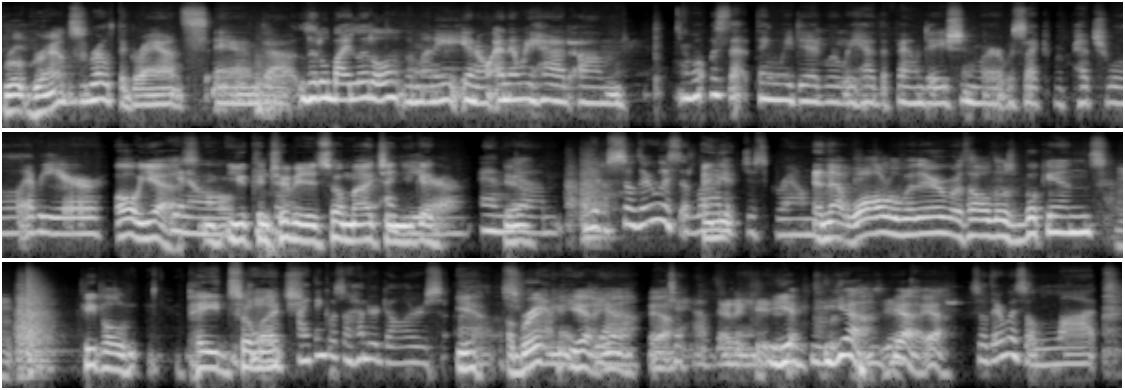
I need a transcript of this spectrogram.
Wrote grants. wrote the grants and uh, little by little the money you know and then we had um what was that thing we did where we had the foundation where it was like perpetual every year Oh yes, you know, you contributed so much, a and you get year and yeah. um you know so there was a lot you- of just ground and that wall over there with all those bookends. Mhm. People paid so paid- much. i think it was a hundred dollars Yeah, a brick. ceramic, Yeah, yeah, yeah. to have their name Dedicated. yeah, Mhm. yeah, Yeah. yeah, yeah. so there was a lot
